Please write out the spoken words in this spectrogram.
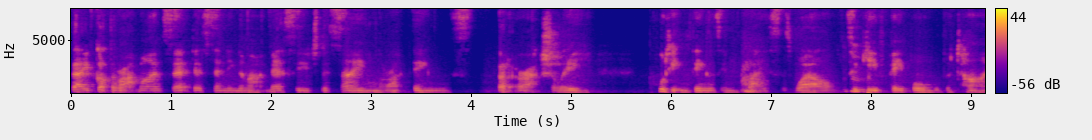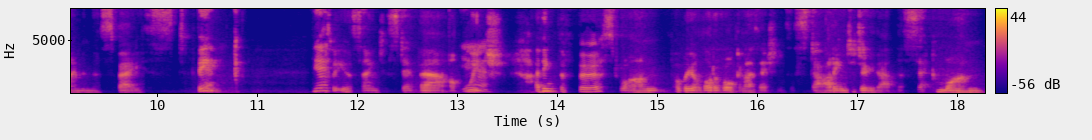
They've got the right mindset, they're sending the right message, they're saying all the right things, but are actually putting things in place as well to mm. give people the time and the space to think. Yeah. That's what you're saying to step out, yeah. which I think the first one, probably a lot of organisations are starting to do that. The second one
